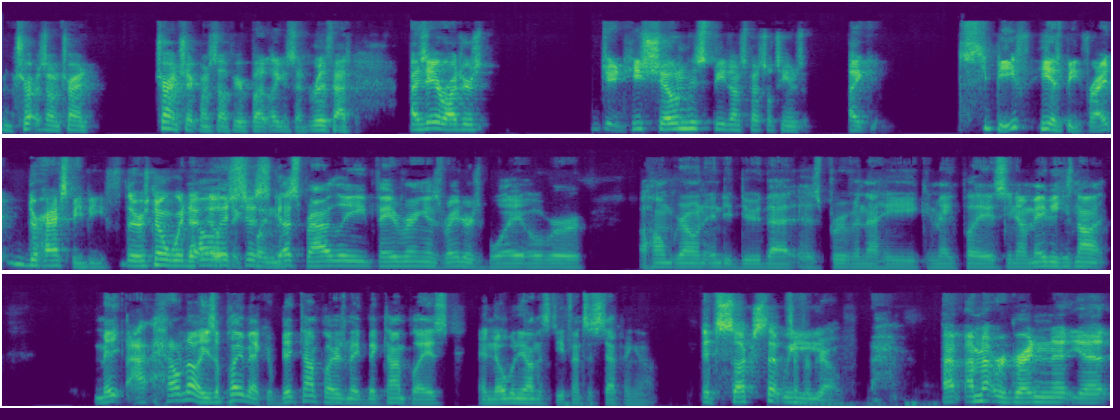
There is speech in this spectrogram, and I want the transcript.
I'm try- so I'm trying trying to check myself here, but like I said, really fast. Isaiah Rogers, dude, he's shown his speed on special teams. Like, does he beef? He has beef, right? There has to be beef. There's no way to Oh, else it's just explain Gus this. Bradley favoring his Raiders boy over a homegrown Indy dude that has proven that he can make plays. You know, maybe he's not. May, I, I don't know. He's a playmaker. Big time players make big time plays, and nobody on this defense is stepping up. It sucks that Except we. I'm not regretting it yet.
